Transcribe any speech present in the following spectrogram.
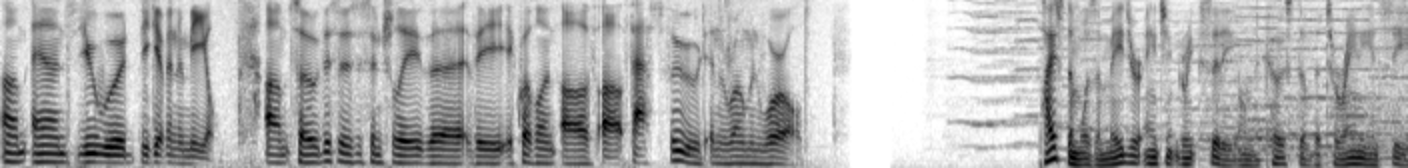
um, and you would be given a meal. Um, so this is essentially the, the equivalent of uh, fast food in the Roman world. Paestum was a major ancient Greek city on the coast of the Tyrrhenian Sea.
